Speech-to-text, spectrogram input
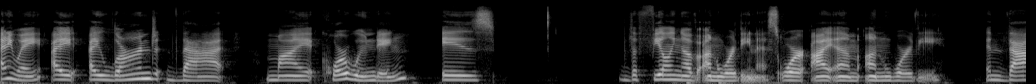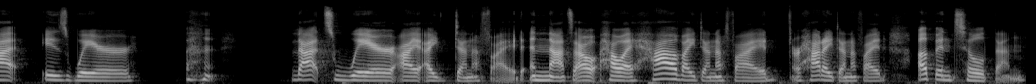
anyway, I I learned that my core wounding is the feeling of unworthiness or I am unworthy. And that is where that's where I identified and that's how, I have identified or had identified up until then.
